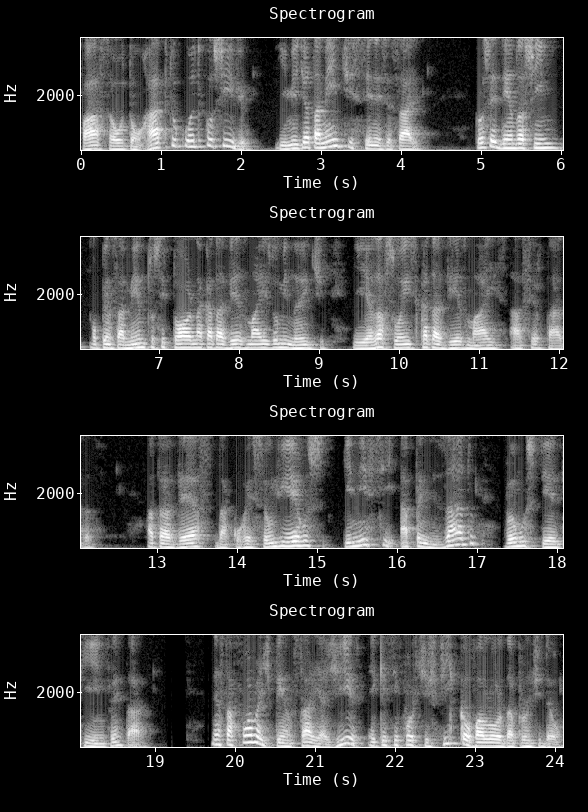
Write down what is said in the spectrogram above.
faça-o tão rápido quanto possível, imediatamente, se necessário. Procedendo assim, o pensamento se torna cada vez mais dominante e as ações cada vez mais acertadas, através da correção de erros que nesse aprendizado vamos ter que enfrentar. Nesta forma de pensar e agir é que se fortifica o valor da prontidão.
